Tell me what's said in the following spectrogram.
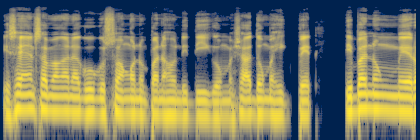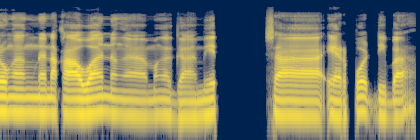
Isa yan sa mga nagugustuhan ko nung panahon ni Digong, masyadong mahigpit. 'Di ba nung merong ang nanakawan ng uh, mga gamit sa airport, 'di ba?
